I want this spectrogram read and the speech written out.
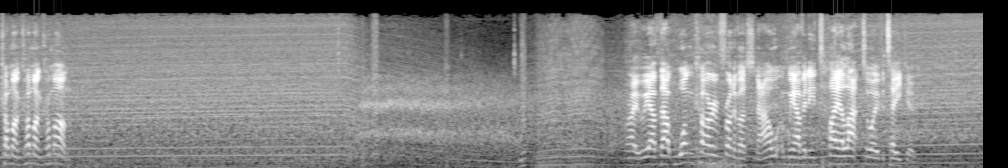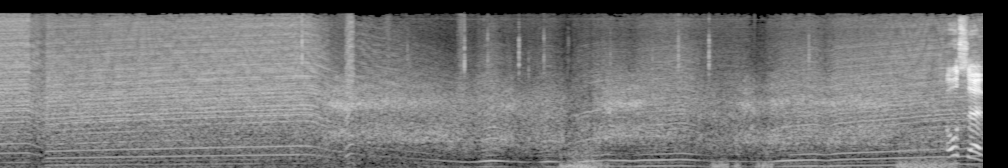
Come on, come on, come on. Right, we have that one car in front of us now, and we have an entire lap to overtake him. Awesome.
